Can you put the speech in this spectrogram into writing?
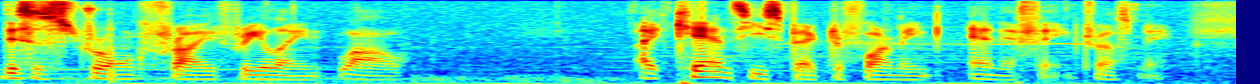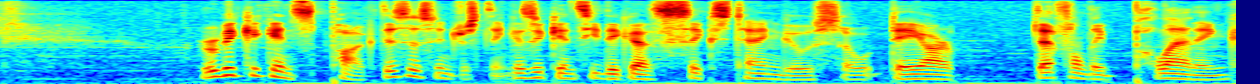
This is strong fry free lane, wow. I can't see Spectre farming anything, trust me. Rubick against Puck, this is interesting. As you can see, they got 6 tangos, so they are definitely planning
